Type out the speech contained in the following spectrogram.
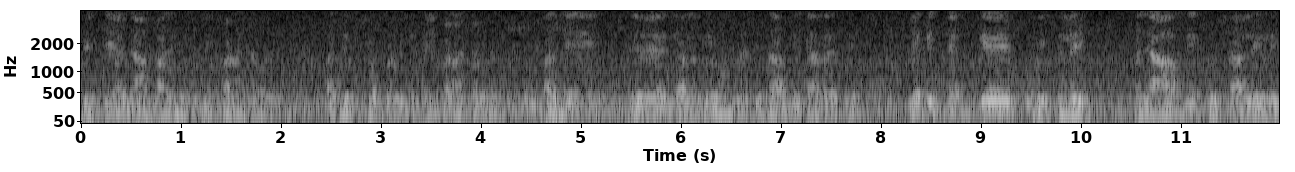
ਵਿੱਤੀ ਇਲਜ਼ਾਮਬਾਜ਼ੀ ਵਿੱਚ ਨਹੀਂ ਪੈਣਾ ਚਾਹੁੰਦੇ, ਅਸੀਂ ਪਿਛੋਕੜ ਵਿੱਚ ਨਹੀਂ ਪੈਣਾ ਚਾਹੁੰਦੇ। ਅਸੀਂ ਜੇ ਗੱਲ ਵੀ ਹੁਣ ਸੈਟੀ ਸਾਹਿਬ ਵੀ ਕਰ ਰਹੇ ਸੀ, ਲੇਕਿਨ ਅੱਗੇ ਭਵਿੱਖ ਲਈ, ਪੰਜਾਬ ਦੀ ਖੁਸ਼ਹਾਲੀ ਲਈ,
